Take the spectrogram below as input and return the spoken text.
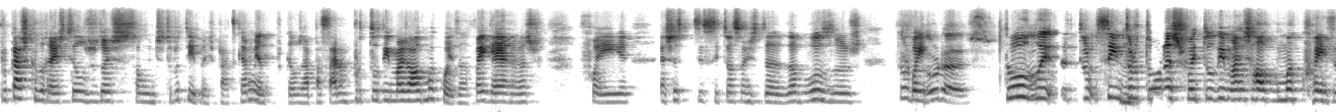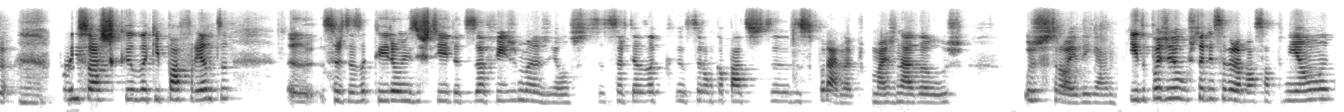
porque acho que de resto eles dois são indestrutíveis praticamente, porque eles já passaram por tudo e mais alguma coisa, foi guerras, foi estas situações de, de abusos, Torturas? Tudo, sim, hum. torturas, foi tudo e mais alguma coisa. Hum. Por isso acho que daqui para a frente, uh, certeza que irão existir desafios, mas eles de certeza que serão capazes de, de superar, não é? Porque mais nada os, os destrói, digamos. E depois eu gostaria de saber a vossa opinião.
